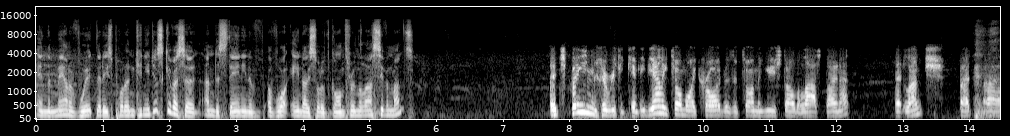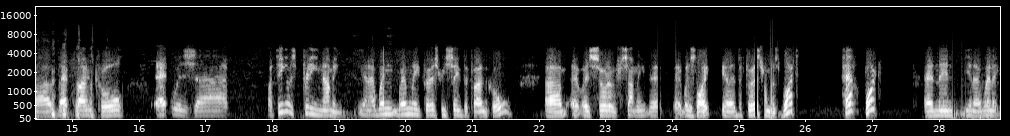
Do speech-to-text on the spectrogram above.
and the amount of work that he's put in, can you just give us an understanding of, of what Ando's sort of gone through in the last seven months? It's been horrific, Kempy. The only time I cried was the time that you stole the last donut at lunch. But uh, that phone call, that was, uh, I think it was pretty numbing. You know, when, when we first received the phone call, um, it was sort of something that it was like, you know, the first one was, what? How? What? And then, you know, when it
